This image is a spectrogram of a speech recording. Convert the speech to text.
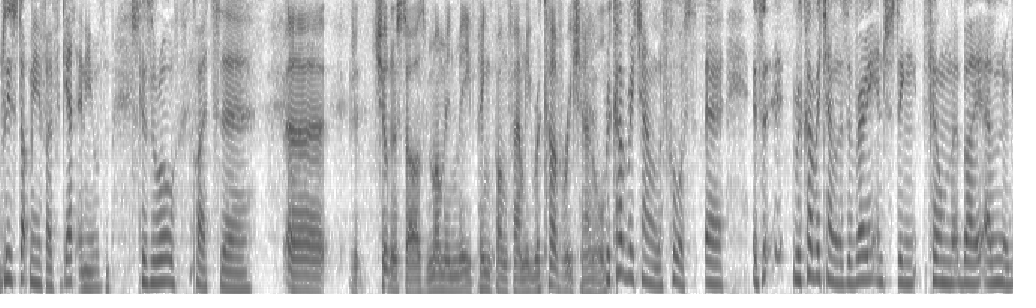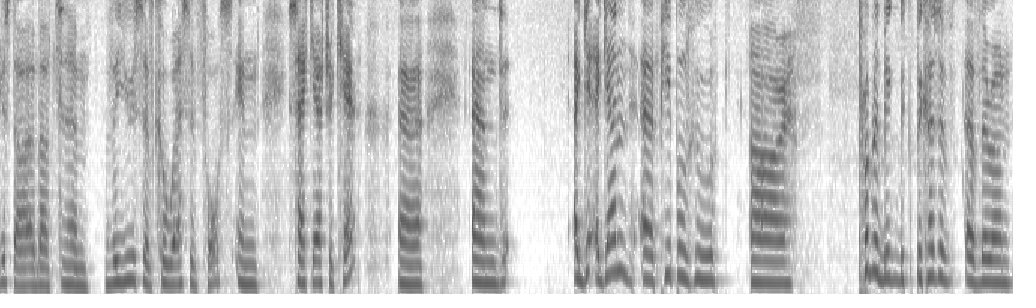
please stop me if I forget any of them, because they're all quite. Uh, uh, Children's Stars, Mum and Me, Ping Pong Family, Recovery Channel. Recovery Channel, of course. Uh, is a, Recovery Channel is a very interesting film by Ellen Uglestad about um, the use of coercive force in psychiatric care. Uh, and ag- again, uh, people who are probably because of, of their own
